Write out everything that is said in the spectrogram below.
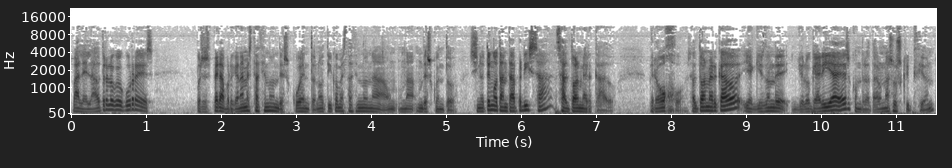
Vale, la otra lo que ocurre es, pues espera, porque ahora me está haciendo un descuento, ¿no? Tico me está haciendo un descuento. Si no tengo tanta prisa, salto al mercado. Pero ojo, salto al mercado y aquí es donde yo lo que haría es contratar una suscripción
